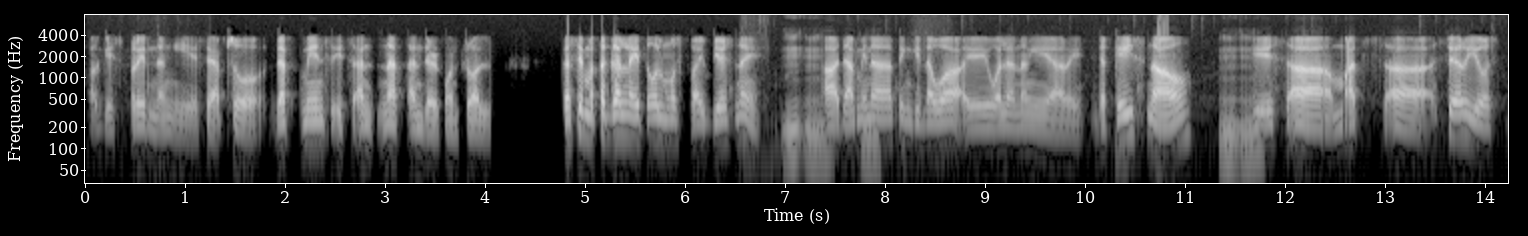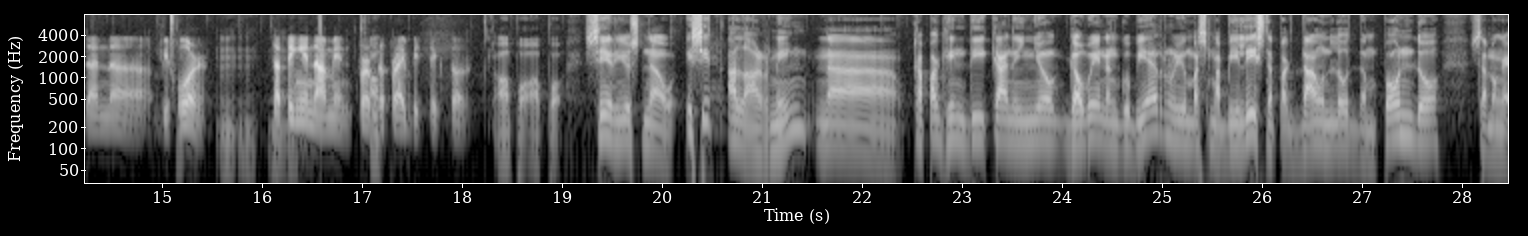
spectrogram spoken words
pag-spread ng ESF. So that means it's un- not under control. Kasi matagal na ito, almost five years na eh. Mm-mm. Ah, dami na nating ginawa, eh, wala nangyayari. The case now Mm-mm. is uh, much uh, serious than uh, before Mm-mm. sa tingin namin from the private sector. Opo, opo. Serious now. Is it alarming na kapag hindi ka ninyo gawin ng gobyerno yung mas mabilis na pag-download ng pondo sa mga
